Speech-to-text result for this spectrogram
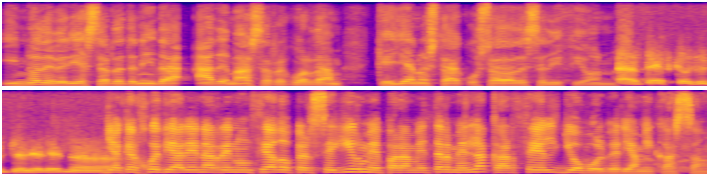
y no debería ser detenida. Además, se recuerda que ya no está acusada de sedición. Ya que el juez de Arena ha renunciado a perseguirme para meterme en la cárcel, yo volvería a mi casa.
